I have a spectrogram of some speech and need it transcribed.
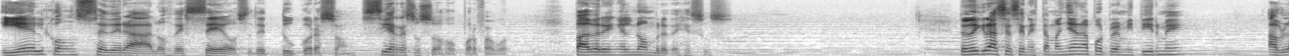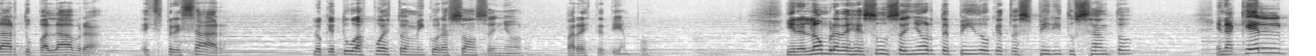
Y Él concederá los deseos de tu corazón. Cierre sus ojos, por favor. Padre, en el nombre de Jesús. Te doy gracias en esta mañana por permitirme hablar tu palabra, expresar lo que tú has puesto en mi corazón, Señor, para este tiempo. Y en el nombre de Jesús, Señor, te pido que tu Espíritu Santo, en aquel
